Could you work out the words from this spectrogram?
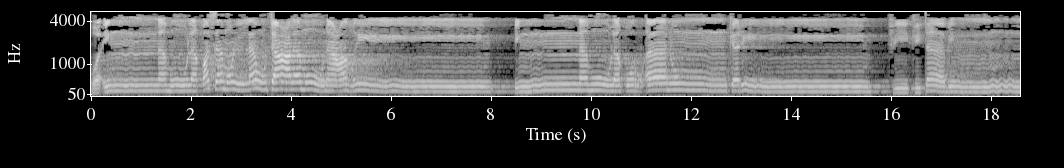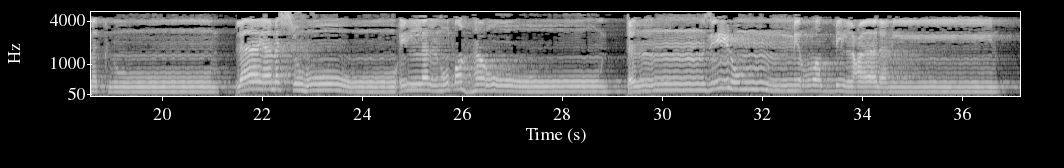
وإنه لقسم لو تعلمون عظيم إنه لقرآن كريم في كتاب مكنون لا يمسه إلا المطهرون رب العالمين.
